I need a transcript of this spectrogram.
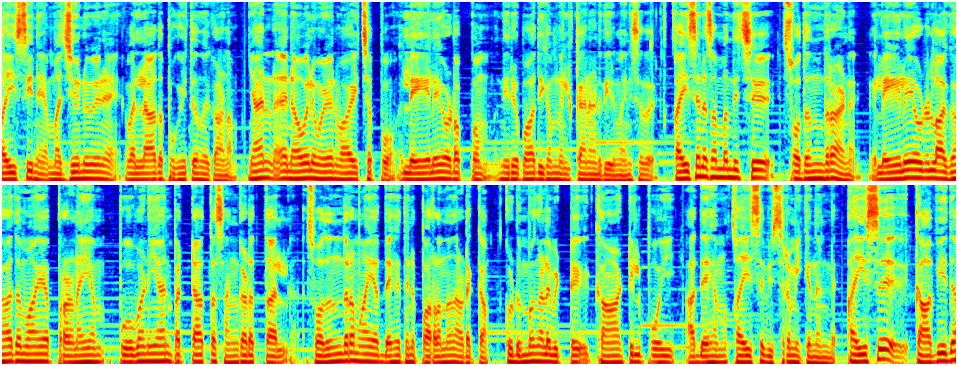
കൈസിനെ മജ്നുവിനെ വല്ലാതെ പുകഴ്ത്തുന്നത് കാണാം. ഞാൻ നോവൽ മുഴുവൻ വായിച്ചപ്പോൾ ലൈലയോടൊപ്പം നിരുപാധികം നിൽക്കാനാണ് തീരുമാനിച്ചത്. കൈസിനെ സംബന്ധിച്ച് സ്വതന്ത്രമാണ് ലൈലയോടുള്ള അഗാധമായ പ്രണയം പൂവണിയാൻ പറ്റാത്ത സങ്കടത്താൽ സ്വതന്ത്രമായി അദ്ദേഹത്തിന് പറന്ന് നടക്കാം. കുടുംബങ്ങളെ വിട്ട് കാട്ടിൽ പോയി അദ്ദേഹം കൈസ് വിശ്രമിക്കുന്നുണ്ട്. കൈസ് കവിത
